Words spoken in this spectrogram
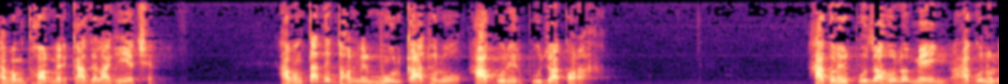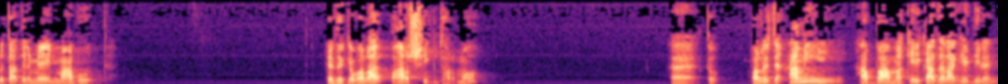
এবং ধর্মের কাজে লাগিয়েছেন। এবং তাদের ধর্মের মূল কাজ হলো আগুনের পূজা করা। আগুনের পূজা হলো মেইন আগুন হলো তাদের মেইন মাবুদ। এদেরকে বলা হয় পার্শ্বিক ধর্ম। তো বলে যে আমি, আব্বা আমাকে এই কাজে লাগিয়ে দিলেন।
